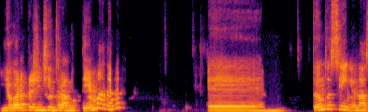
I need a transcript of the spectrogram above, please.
e agora, para a gente entrar no tema, né? É, tanto assim, nas,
